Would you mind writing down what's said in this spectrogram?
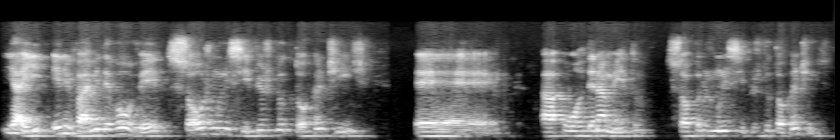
E aí ele vai me devolver só os municípios do Tocantins, é, a, o ordenamento só pelos municípios do Tocantins.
